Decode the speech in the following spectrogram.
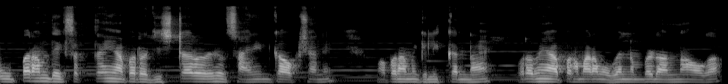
ऊपर हम देख सकते हैं, यहाँ पर रजिस्टर और साइन इन का ऑप्शन है। वहाँ पर हमें क्लिक करना है और हमें यहाँ पर हमारा मोबाइल नंबर डालना होगा।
